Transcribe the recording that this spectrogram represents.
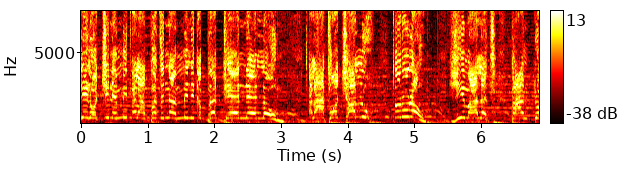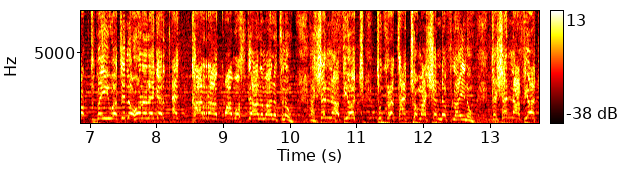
ሌሎችን የሚጠላበትና የሚንቅበት ዲኤንኤ የለውም። ጠላቶች አሉ፣ ጥሩ ነው። ይህ ማለት በአንድ ወቅት በሕይወት ለሆነ ነገር ጠንካራ አቋም ወስደሃል ማለት ነው። አሸናፊዎች ትኩረታቸው ማሸነፍ ላይ ነው። ተሸናፊዎች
